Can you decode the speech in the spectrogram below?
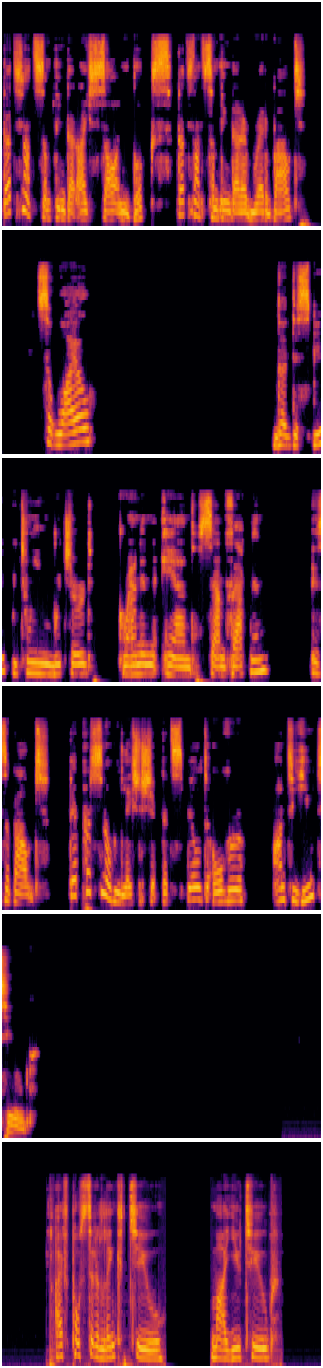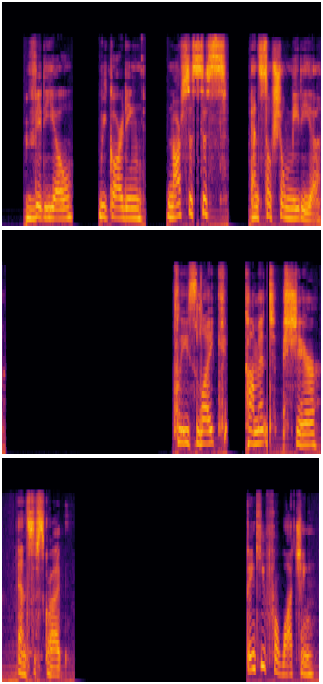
That's not something that I saw in books. That's not something that I've read about. So while the dispute between Richard Grannon and Sam Vaknin is about their personal relationship that spilled over onto YouTube. I've posted a link to my YouTube video regarding narcissists and social media. Please like, comment, share, and subscribe. Thank you for watching.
